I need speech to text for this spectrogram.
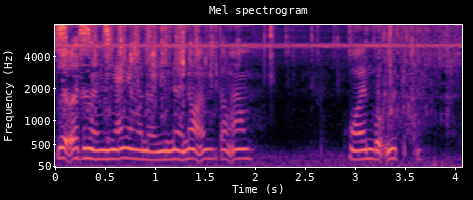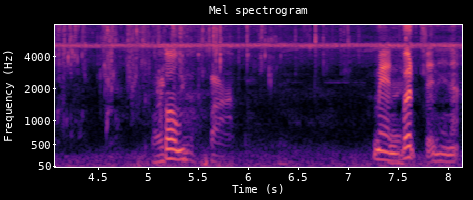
เลือกเอาตัวนี้ยังมันหน่อยหน่อยหน่อยมันต้องเอาหอยมันบอึดหอย กองจุ๊บปากแมนเบิดอันนี้นะ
